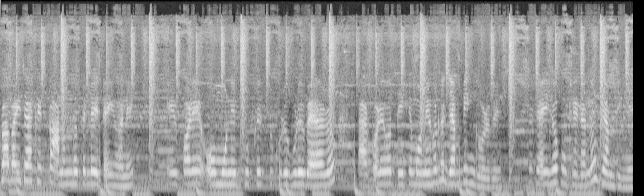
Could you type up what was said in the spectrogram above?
বাবাই যাক, একটু আনন্দ পেলে এটাই অনেক এরপরে ও মনের দুঃখ একটু ঘুরে ঘুরে বেড়ালো। তারপরে ও দেখে মনে হলো জাম্পিং করবে। তো যাই হোক, উঠে গেল জাম্পিংয়ে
